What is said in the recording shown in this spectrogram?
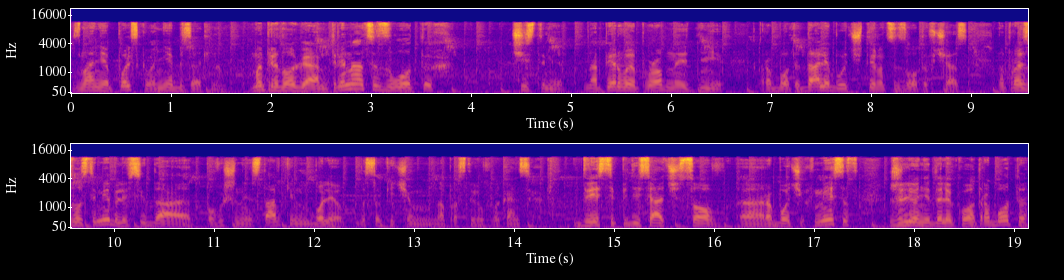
Знание польского не обязательно. Мы предлагаем 13 злотых чистыми на первые пробные дни работы. Далее будет 14 злотых в час. На производстве мебели всегда повышенные ставки, но более высокие, чем на простых вакансиях. 250 часов э, рабочих в месяц, жилье недалеко от работы,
